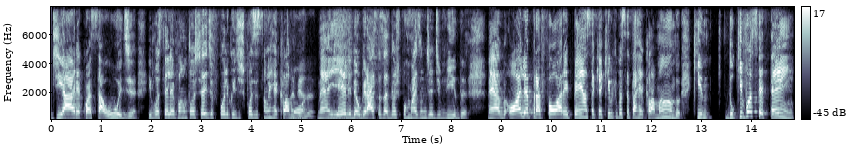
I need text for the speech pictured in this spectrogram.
diária com a saúde e você levantou cheio de fôlego e disposição e reclamou, É né? E ele deu graças a Deus por mais um dia de vida, né? Olha para fora e pensa que aquilo que você está reclamando, que do que você tem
